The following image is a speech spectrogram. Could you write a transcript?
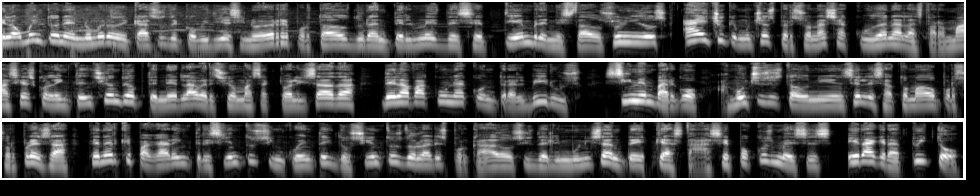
El aumento en el número de casos de COVID-19 reportados durante el mes de septiembre en Estados Unidos ha hecho que muchas personas acudan a las farmacias con la intención de obtener la versión más actualizada de la vacuna contra el virus. Sin embargo, a muchos estadounidenses les ha tomado por sorpresa tener que pagar entre 150 y 200 dólares por cada dosis del inmunizante que hasta hace pocos meses era gratuito,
